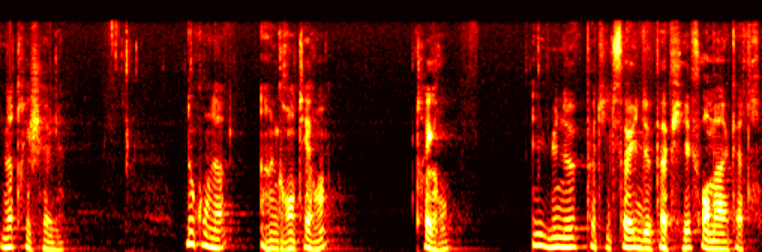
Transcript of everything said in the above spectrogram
notre échelle. Donc on a un grand terrain, très grand, et une petite feuille de papier format A4.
